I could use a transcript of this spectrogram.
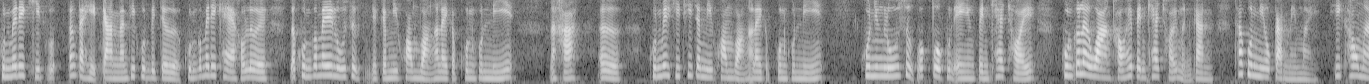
คุณไม่ได้คิดตั้งแต่เหตุการณ์นั้นที่คุณไปเจอ คุณก็ไม่ได้แคร์เขาเลย แล้วคุณก็ไม่ได้รู้สึกอยากจะมีความหวังอะไรกับคนคนนี้นะคะ เออ คุณไม่ได้คิดที่จะมีความหวังอะไรกับคนคนนี้ คุณยังรู้สึกว่าตัวคุณเองยังเป็นแค่ช้อย คุณก็เลยวางเขาให้เป็นแค่ช้อยเหมือนกัน ถ้าคุณมีโอกาสใหม่ ๆ ที่เข้ามา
